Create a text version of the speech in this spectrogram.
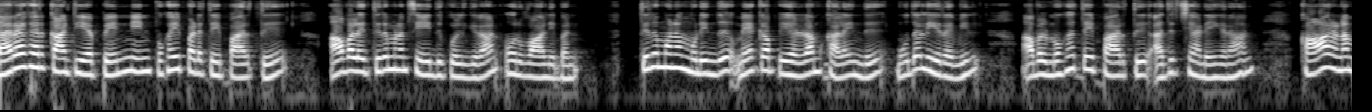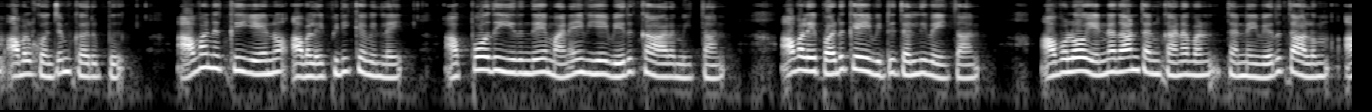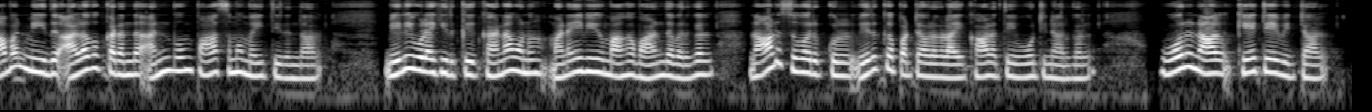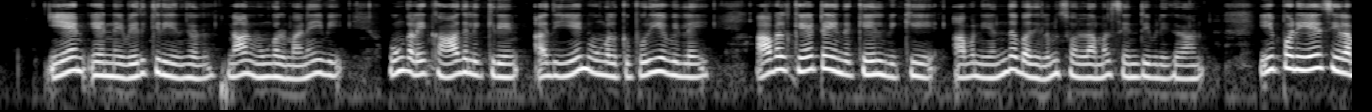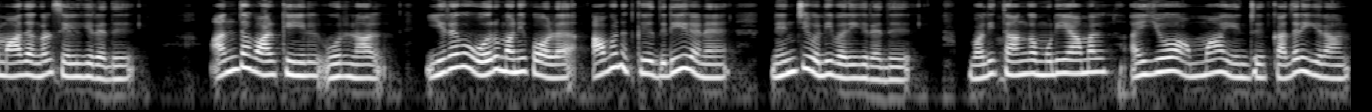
தரகர் காட்டிய பெண்ணின் புகைப்படத்தை பார்த்து அவளை திருமணம் செய்து கொள்கிறான் ஒரு வாலிபன். திருமணம் முடிந்து மேக்கப் எல்லாம் கலைந்து முதல் இரவில் அவள் முகத்தை பார்த்து அதிர்ச்சி அடைகிறான். காரணம் அவள் கொஞ்சம் கருப்பு. அவனுக்கு ஏனோ அவளை பிடிக்கவில்லை. அப்போது இருந்தே மனைவியை வெறுக்க ஆரம்பித்தான். அவளை படுக்கையை விட்டு தள்ளி வைத்தான். அவளோ என்னதான் தன் கணவன் தன்னை வெறுத்தாலும் அவன் மீது அளவு கடந்த அன்பும் பாசமும் வைத்திருந்தாள். வெளி உலகிற்கு கணவனும் மனைவியுமாக வாழ்ந்தவர்கள் நாலு சுவருக்குள் வெறுக்கப்பட்டவர்களாய் காலத்தை ஓட்டினார்கள். ஒரு நாள் கேட்டே விட்டாள் ஏன் என்னை வெறுக்கிறீர்கள்? நான் உங்கள் மனைவி. உங்களை காதலிக்கிறேன். அது ஏன் உங்களுக்கு புரியவில்லை? அவள் கேட்ட இந்த கேள்விக்கு அவன் எந்த பதிலும் சொல்லாமல் சென்று விடுகிறான். இப்படியே சில மாதங்கள் செல்கிறது. அந்த வாழ்க்கையில் ஒரு நாள் இரவு ஒரு மணி போல அவனுக்கு திடீரென நெஞ்சு வலி வருகிறது. வலி தாங்க முடியாமல் ஐயோ அம்மா என்று கதறுகிறான்.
